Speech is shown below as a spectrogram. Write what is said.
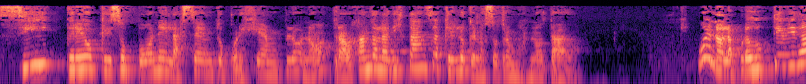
Sí creo que eso pone el acento, por ejemplo, ¿no? Trabajando a la distancia, ¿qué es lo que nosotros hemos notado? Bueno, la productividad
